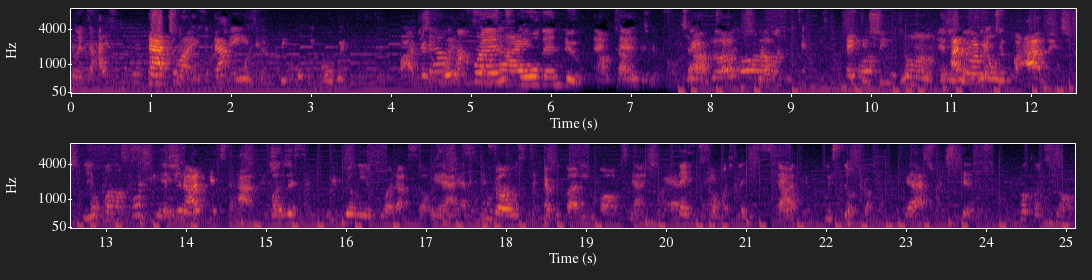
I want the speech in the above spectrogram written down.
who went to high school with. that's right. was That was amazing. the people we were with. Project with. I'm so Friends, old and new. I'm And- tired and- too. Child, Look, all I look. want to do is take these shoes shoes on. Anyway, I we remember don't- it took my eyelashes. You- Well, of course you did. You know, it gets the eyelashes. But listen, we really enjoyed ourselves. Yeah, we had a good Kudos to everybody involved tonight. Yes, Thank you so much, Ladies of Skyy. We still trust you. That's right, still. Brooklyn strong.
